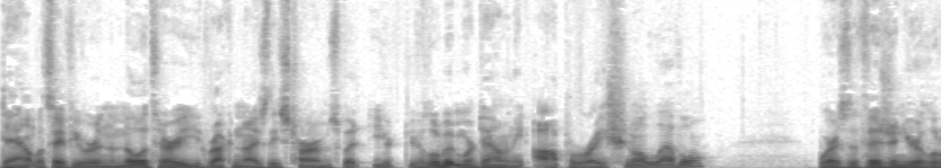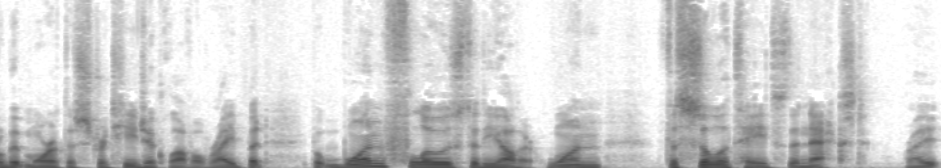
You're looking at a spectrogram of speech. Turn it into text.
down. Let's say if you were in the military, you'd recognize these terms, but you're, you're a little bit more down on the operational level, whereas the vision, you're a little bit more at the strategic level, right? But but one flows to the other. One facilitates the next, right?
